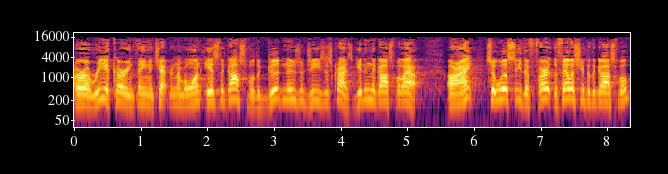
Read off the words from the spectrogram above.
or a reoccurring theme in chapter number 1, is the gospel, the good news of Jesus Christ, getting the gospel out. All right? So we'll see the, fir- the fellowship of the gospel,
